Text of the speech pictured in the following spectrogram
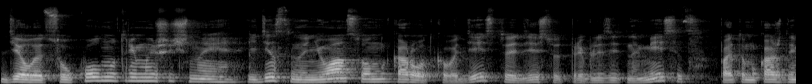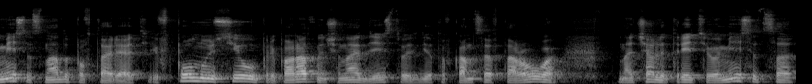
делается укол внутримышечный. Единственный нюанс, он короткого действия, действует приблизительно месяц, поэтому каждый месяц надо повторять. И в полную силу препарат начинает действовать где-то в конце второго в начале третьего месяца.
